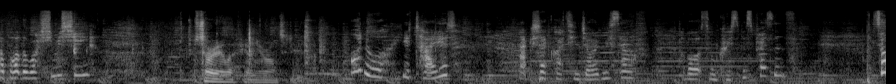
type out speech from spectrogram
I bought the washing machine. Sorry I left you on your own to do that. Oh no, you're tired. Actually, I quite enjoyed myself. I bought some Christmas presents. So,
